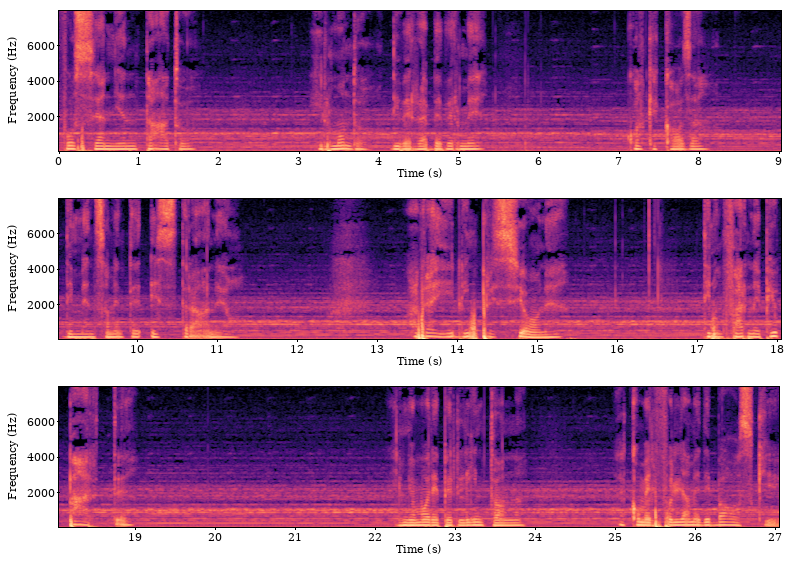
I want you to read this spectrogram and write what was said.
fosse annientato, il mondo diverrebbe per me. Qualche cosa di immensamente estraneo. Avrei l'impressione di non farne più parte. Il mio amore per Linton è come il fogliame dei boschi.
